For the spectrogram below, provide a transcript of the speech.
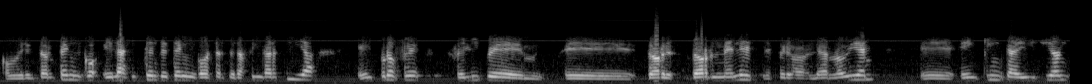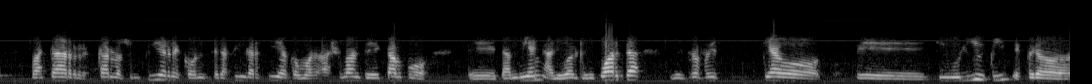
como director técnico, el asistente técnico va a ser Serafín García, el profe Felipe eh, Dor, Dornelés, espero leerlo bien, eh, en quinta división va a estar Carlos Umpierre con Serafín García como ayudante de campo eh, también, al igual que en cuarta, y el profe Tiago eh, espero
